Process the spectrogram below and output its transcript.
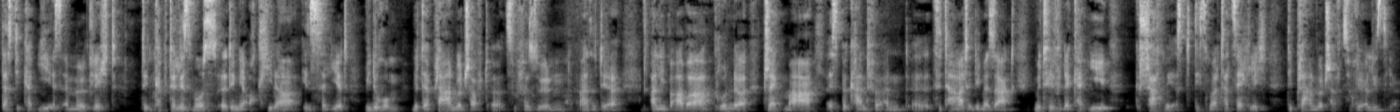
dass die KI es ermöglicht, den Kapitalismus, äh, den ja auch China installiert, wiederum mit der Planwirtschaft äh, zu versöhnen. Also der Alibaba-Gründer Jack Ma ist bekannt für ein äh, Zitat, in dem er sagt, mithilfe der KI schaffen wir es diesmal tatsächlich, die Planwirtschaft zu realisieren.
